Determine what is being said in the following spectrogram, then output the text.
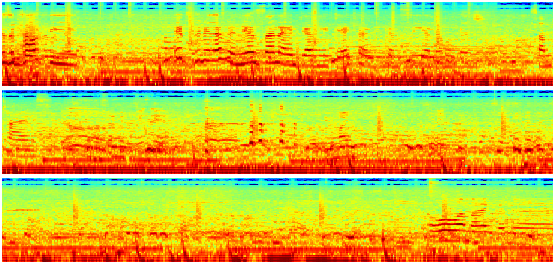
Is it healthy? It's been 11 years, Sana and just neglected. You can see a little bit sometimes. Oh my goodness.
